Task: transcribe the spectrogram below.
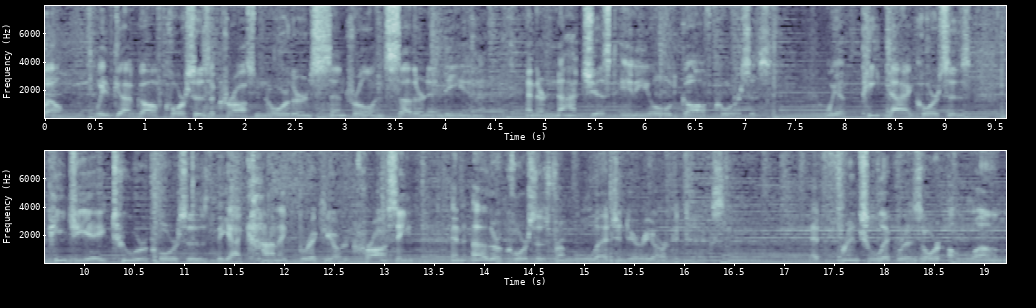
well, we've got golf courses across northern, central, and southern Indiana, and they're not just any old golf courses. We have Pete Dye courses, PGA Tour courses, the iconic Brickyard Crossing, and other courses from legendary architects. At French Lick Resort alone,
